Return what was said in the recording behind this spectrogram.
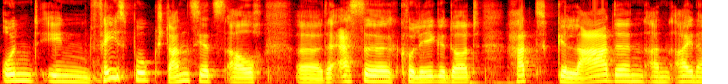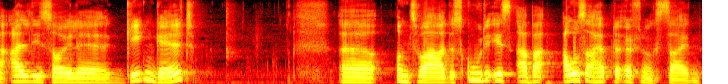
Und in Facebook stand es jetzt auch, äh, der erste Kollege dort hat geladen an einer Aldi-Säule gegen Geld. Und zwar das Gute ist aber außerhalb der Öffnungszeiten.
